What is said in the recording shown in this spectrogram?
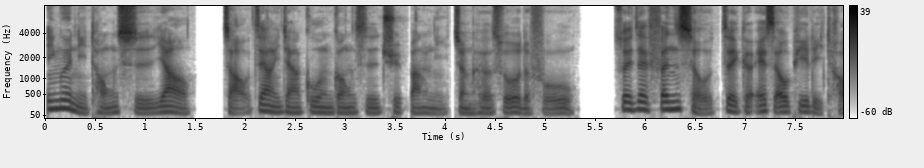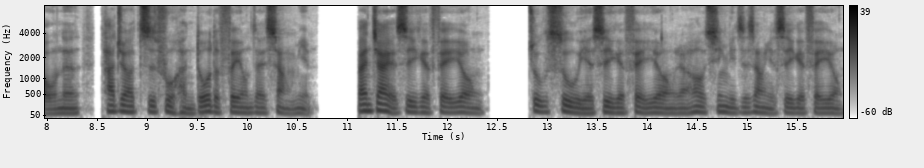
因为你同时要找这样一家顾问公司去帮你整合所有的服务。所以在分手这个 SOP 里头呢，他就要支付很多的费用在上面，搬家也是一个费用，住宿也是一个费用，然后心理之上也是一个费用。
